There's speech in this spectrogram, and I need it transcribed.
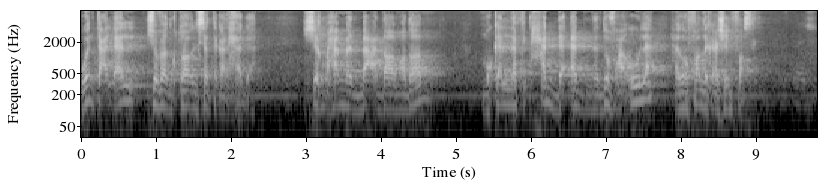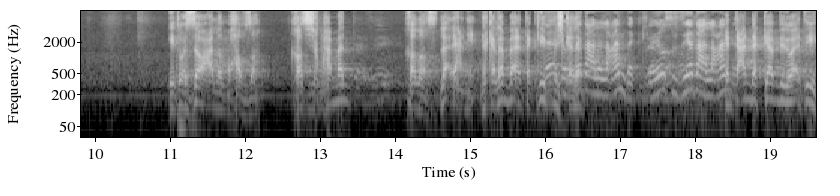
وأنت على الأقل شوف يا دكتور أقول لسيادتك على حاجة. الشيخ محمد بعد رمضان مكلف حد أدنى دفعة أولى هيوفر لك 20 فصل. يتوزعوا على المحافظة. خلاص يا شيخ محمد؟ خلاص. لا يعني ده كلام بقى تكليف مش كلام. زيادة على اللي عندك. ده يقصد زيادة على اللي عندك. انت عندك كام دلوقتي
